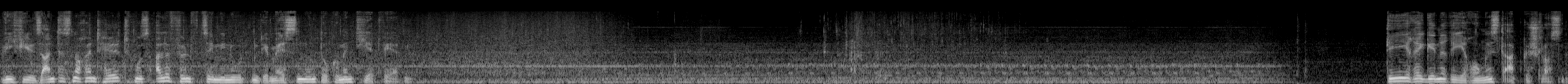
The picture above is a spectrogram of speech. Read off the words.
Wie viel Sand es noch enthält, muss alle 15 Minuten gemessen und dokumentiert werden. Die Regenerierung ist abgeschlossen.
